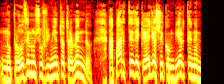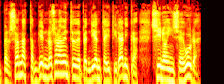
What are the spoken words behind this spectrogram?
nos producen un sufrimiento tremendo. Aparte de que ellos se convierten en personas también no solamente dependientes y tiránicas, sino inseguras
